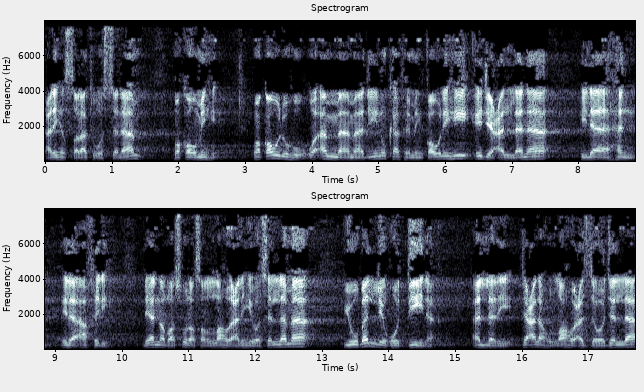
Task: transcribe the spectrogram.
عليه الصلاة والسلام وقومه. وقوله وأما ما دينك فمن قوله اجعل لنا إلها إلى آخره لأن الرسول صلى الله عليه وسلم يبلغ الدين الذي جعله الله عز وجل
